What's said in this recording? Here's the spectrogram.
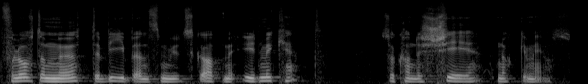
Få lov til å møte Bibelens budskap med ydmykhet, så kan det skje noe med oss.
